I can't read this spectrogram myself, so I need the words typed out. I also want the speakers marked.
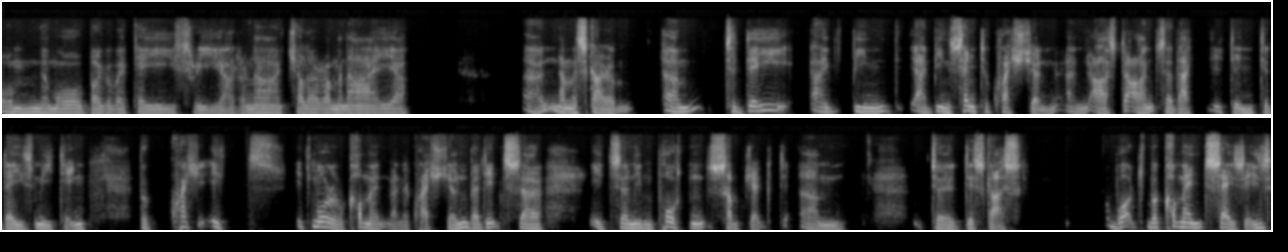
Speaker 1: Om Namo Bhagavate Sri Arunachala Ramanaya. Uh, namaskaram. Um, today I've been I've been sent a question and asked to answer that in today's meeting. But question it's it's more of a comment than a question, but it's uh, it's an important subject um, to discuss. What the comment says is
